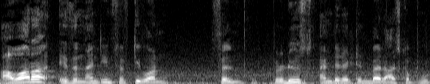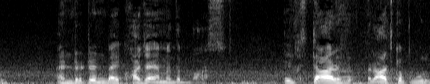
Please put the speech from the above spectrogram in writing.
Awara is a 1951 film produced and directed by Raj Kapoor and written by Khwaja Ahmed Abbas. It stars Raj Kapoor,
